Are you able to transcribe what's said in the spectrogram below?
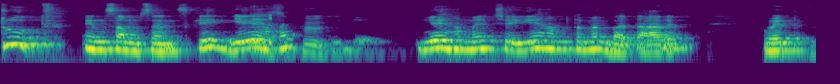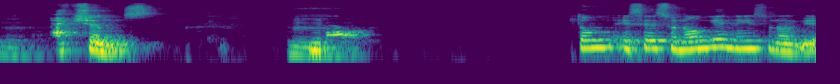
truth in some sense के ये yes. हमें hmm. ये हमें चाहिए हम तुम्हें बता रहे विद एक्शंस hmm. hmm. तुम इसे सुनोगे नहीं सुनोगे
